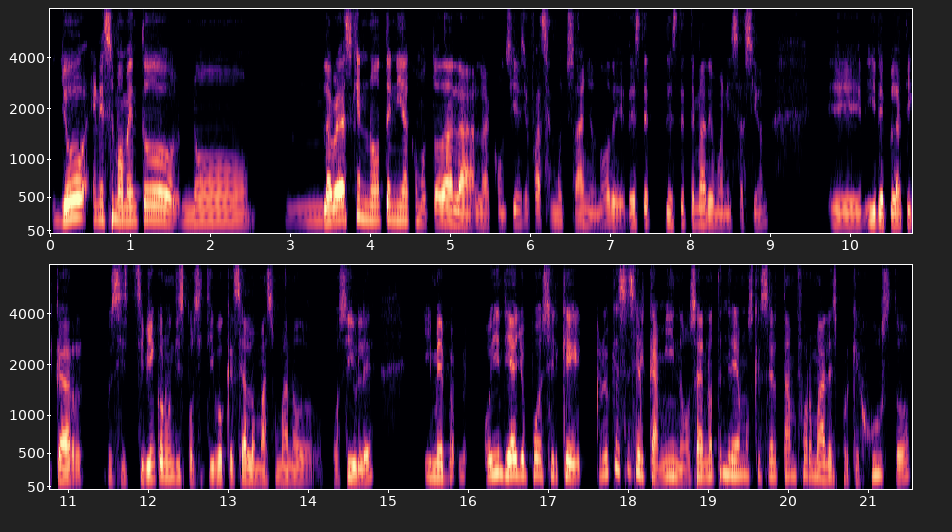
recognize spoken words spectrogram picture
Yo en ese momento no, la verdad es que no tenía como toda la, conciencia, fue hace muchos años, ¿no? De, este, de este tema de humanización eh, y de platicar, pues si, bien con un dispositivo que sea lo más humano posible, y hoy en día yo puedo decir que creo que ese es el camino, o sea, no tendríamos que ser tan formales porque justo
